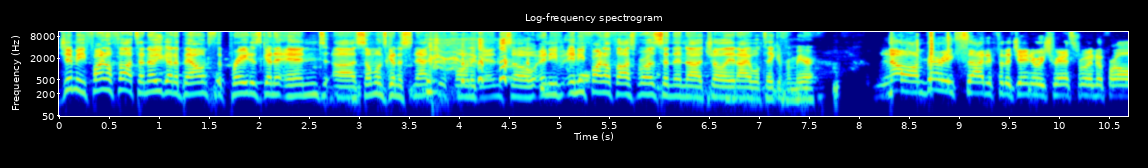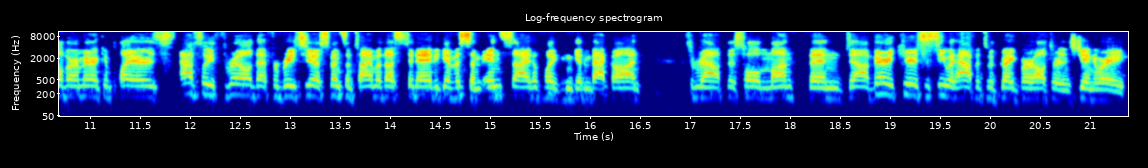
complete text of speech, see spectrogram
Jimmy, final thoughts. I know you got to bounce. The parade is going to end. Uh, someone's going to snatch your phone again. So, any any final thoughts for us, and then uh, Charlie and I will take it from here. No, I'm very excited for the January transfer window for all of our American players. Absolutely thrilled that Fabrizio spent some time with us today to give us some insight. Hopefully, we can get him back on throughout this whole month. And uh, very curious to see what happens with Gregg Berhalter in January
